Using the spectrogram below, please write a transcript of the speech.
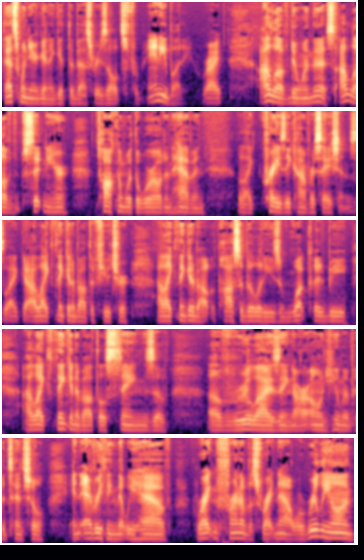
that's when you're going to get the best results from anybody, right? I love doing this. I love sitting here talking with the world and having like crazy conversations. Like I like thinking about the future. I like thinking about the possibilities and what could be. I like thinking about those things of of realizing our own human potential in everything that we have right in front of us right now. We're really on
